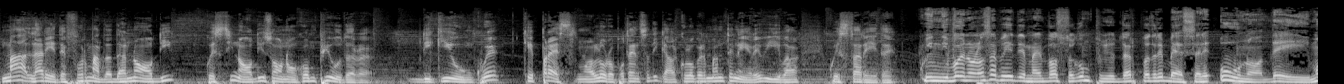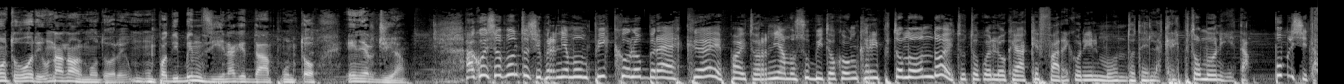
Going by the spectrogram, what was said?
ma la rete è formata da nodi, questi nodi sono computer di chiunque che prestano la loro potenza di calcolo per mantenere viva questa rete. Quindi voi non lo sapete, ma il vostro computer potrebbe essere uno dei motori, una, no il motore, un, un po' di benzina che dà appunto energia. A questo punto ci prendiamo un piccolo break e poi torniamo subito con Criptomondo e tutto quello che ha a che fare con il mondo della criptomoneta. Pubblicità.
